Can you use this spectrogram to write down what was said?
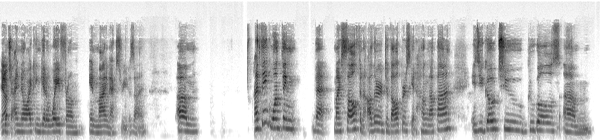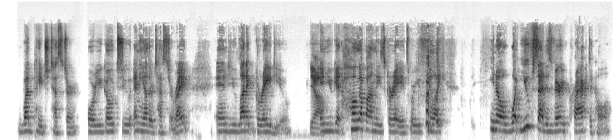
yep. which I know I can get away from in my next redesign. Um, I think one thing that myself and other developers get hung up on is you go to Google's um, web page tester or you go to any other tester, right? And you let it grade you. Yeah. And you get hung up on these grades where you feel like, you know, what you've said is very practical.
